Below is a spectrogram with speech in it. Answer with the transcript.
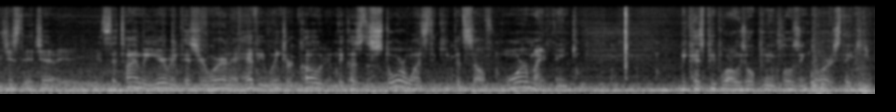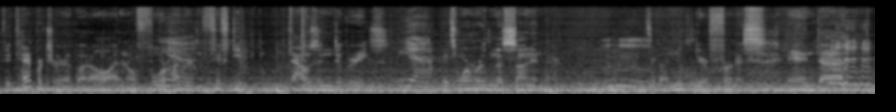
it just, it just it's the time of year because you're wearing a heavy winter coat and because the store wants to keep itself warm. I think because people are always opening and closing doors, they keep the temperature about oh I don't know 450,000 degrees. Yeah. It's warmer than the sun in there. Mm-hmm. It's like a nuclear furnace, and uh,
